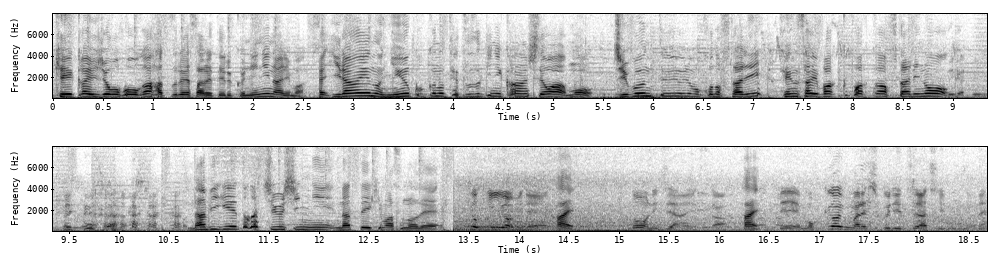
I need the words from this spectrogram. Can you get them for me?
警戒情報が発令されている国になります。イランへの入国の手続きに関してはもう自分というよりもこの2人天才バックパッカー2人の ナビゲートが中心になっていきますので。今日金曜日ではい土日じゃないですか。はい。で木曜日まで祝日らしいんですよね。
